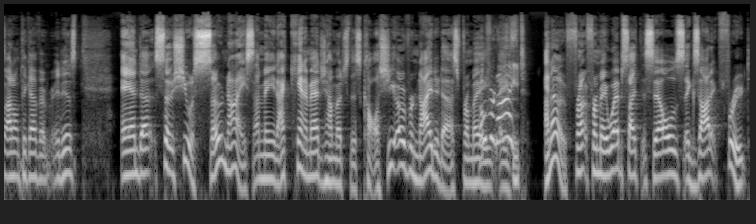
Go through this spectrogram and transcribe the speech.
know. I don't think I've ever. It is. And uh, so she was so nice. I mean, I can't imagine how much this cost. She overnighted us from a a- Overnight. I know from from a website that sells exotic fruit.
